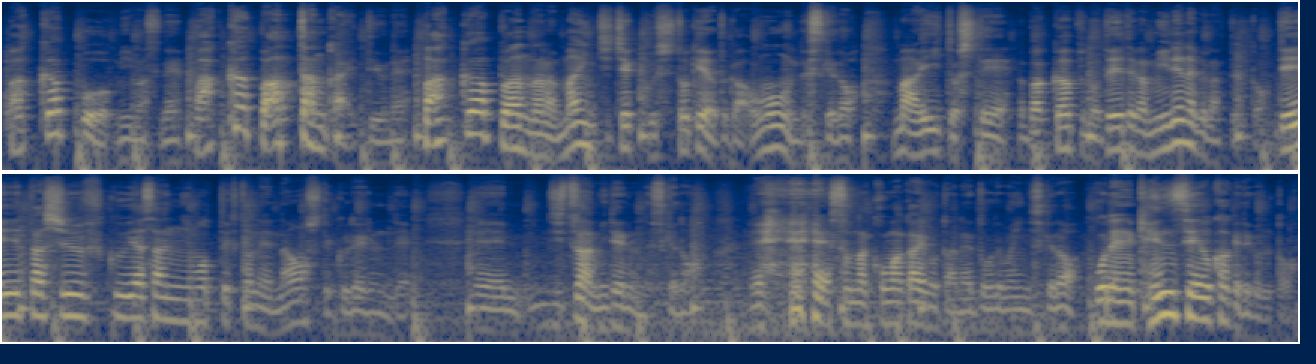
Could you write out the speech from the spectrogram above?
バックアップを見ますね。バックアップあったんかいっていうね、バックアップあんなら毎日チェックしとけよとか思うんですけど、まあいいとして、バックアップのデータが見れなくなってると。データ修復屋さんに持ってくとね、直してくれるんで、えー、実は見れるんですけど、えー、そんな細かいことはね、どうでもいいんですけど、ここでね、牽制をかけてくると。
